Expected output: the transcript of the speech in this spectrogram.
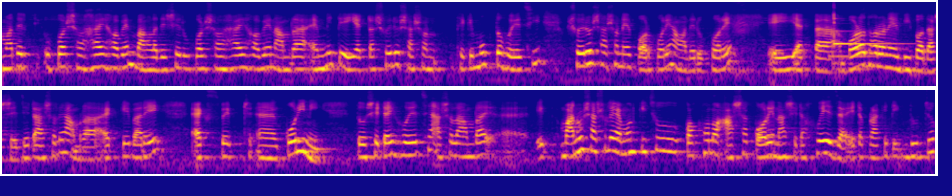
আমাদের উপর সহায় হবেন, বাংলাদেশের উপর সহায় হবেন। আমরা এমনিতেই একটা স্বৈর শাসন থেকে মুক্ত হয়েছি। স্বৈর শাসনের পরপরে আমাদের উপরে এই একটা বড় ধরনের বিপদ আসে, যেটা আসলে আমরা একেবারে এক্সপেক্ট করিনি। তো সেটাই হয়েছে। আসলে আমরা মানুষ আসলে এমন কিছু কখনো আশা করে না, সেটা হয়ে যায়। এটা প্রাকৃতিক দুর্যোগ,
